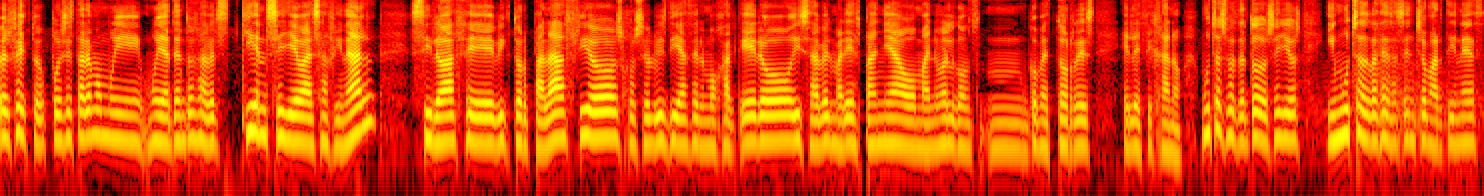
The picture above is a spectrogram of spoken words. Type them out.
Perfecto, pues estaremos muy, muy atentos a ver quién se lleva esa final, si lo hace Víctor Palacios, José Luis Díaz el Mojaquero, Isabel María España o Manuel mm, Gómez Torres el Ecijano. Mucha suerte a todos ellos y muchas gracias a Sencho Martínez,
